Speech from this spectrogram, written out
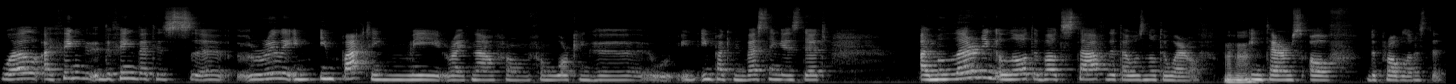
Well, I think the thing that is uh, really im- impacting me right now from from working uh, in impact investing is that I'm learning a lot about stuff that I was not aware of Mhm. in terms of the problems that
